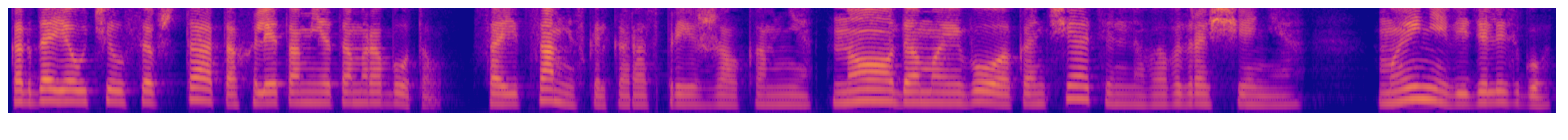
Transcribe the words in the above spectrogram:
когда я учился в Штатах, летом я там работал. Саид сам несколько раз приезжал ко мне, но до моего окончательного возвращения мы не виделись год.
